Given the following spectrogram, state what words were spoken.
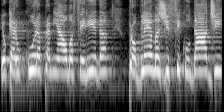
eu quero cura para minha alma ferida, problemas, dificuldade.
